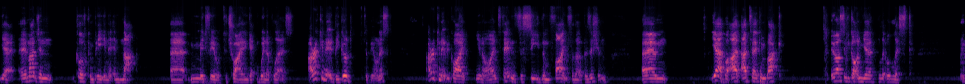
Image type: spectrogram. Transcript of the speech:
yeah, imagine Clough competing in that uh, midfield to try and get win a place. I reckon it'd be good, to be honest. I reckon it'd be quite, you know, entertaining to see them fight for their position. Um, yeah, but I, I'd take him back. Who else have you got on your little list?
